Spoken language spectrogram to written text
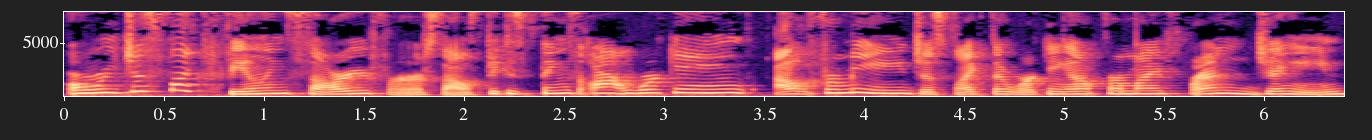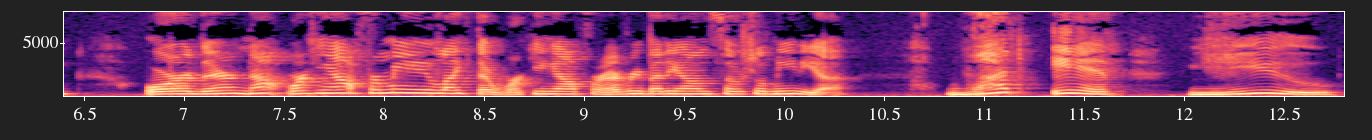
Or are we just like feeling sorry for ourselves because things aren't working out for me, just like they're working out for my friend Jane, or they're not working out for me like they're working out for everybody on social media? What if you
